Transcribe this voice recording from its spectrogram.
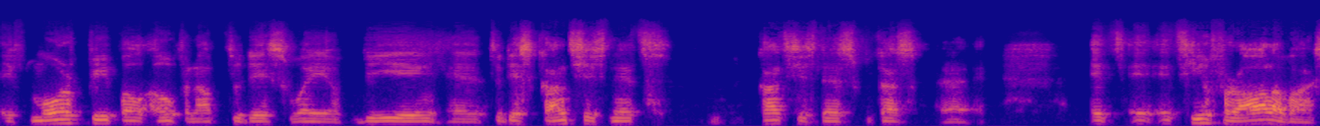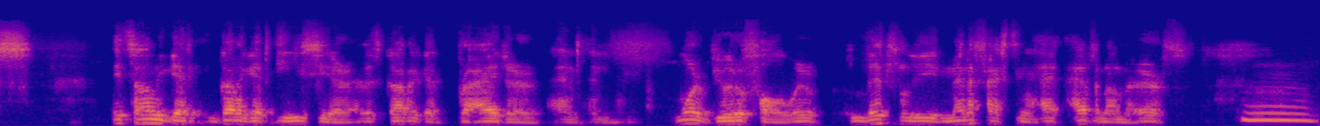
if more people open up to this way of being, to this consciousness, consciousness, because it's it's here for all of us it's only get, gonna get easier and it's gonna get brighter and, and more beautiful. We're literally manifesting he- heaven on earth. Mm,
